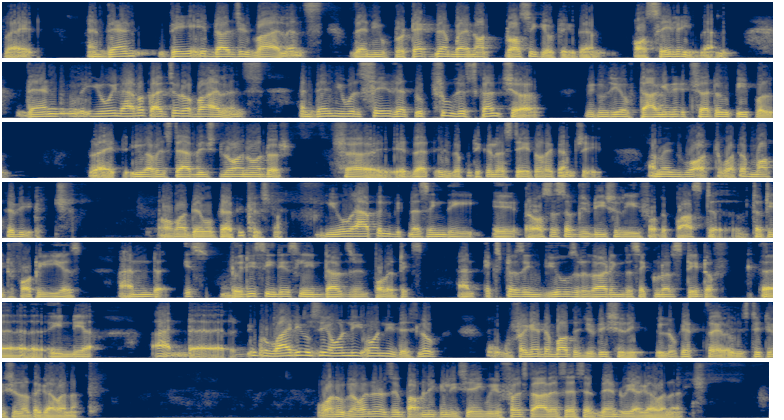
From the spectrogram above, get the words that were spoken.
right? And then they indulge in violence. Then you protect them by not prosecuting them or saving them. Then you will have a culture of violence. And then you will say that through this culture, because you have targeted certain people, right? You have established law and order uh, in that in the particular state or the country. I mean, what what a mockery of our democratic system. You have been witnessing the uh, process of judiciary for the past uh, 30 to 40 years and is very seriously indulged in politics and expressing views regarding the secular state of uh, India. And uh, why do you see only only this? Look, forget about the judiciary. Look at the institution of the governor. What do governors are publicly saying? We first RSS and then we are governors.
